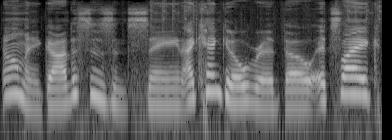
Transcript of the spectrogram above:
Oh my god, this is insane. I can't get over it though. It's like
